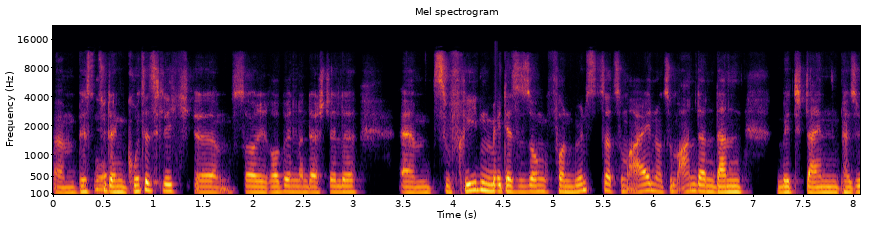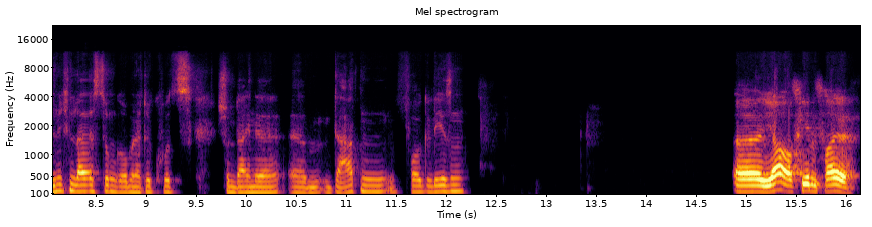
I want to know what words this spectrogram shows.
Ähm, bist ja. du denn grundsätzlich, äh, sorry Robin an der Stelle, ähm, zufrieden mit der Saison von Münster zum einen und zum anderen dann mit deinen persönlichen Leistungen? Robin hatte kurz schon deine ähm, Daten vorgelesen. Äh, ja, auf jeden Fall.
